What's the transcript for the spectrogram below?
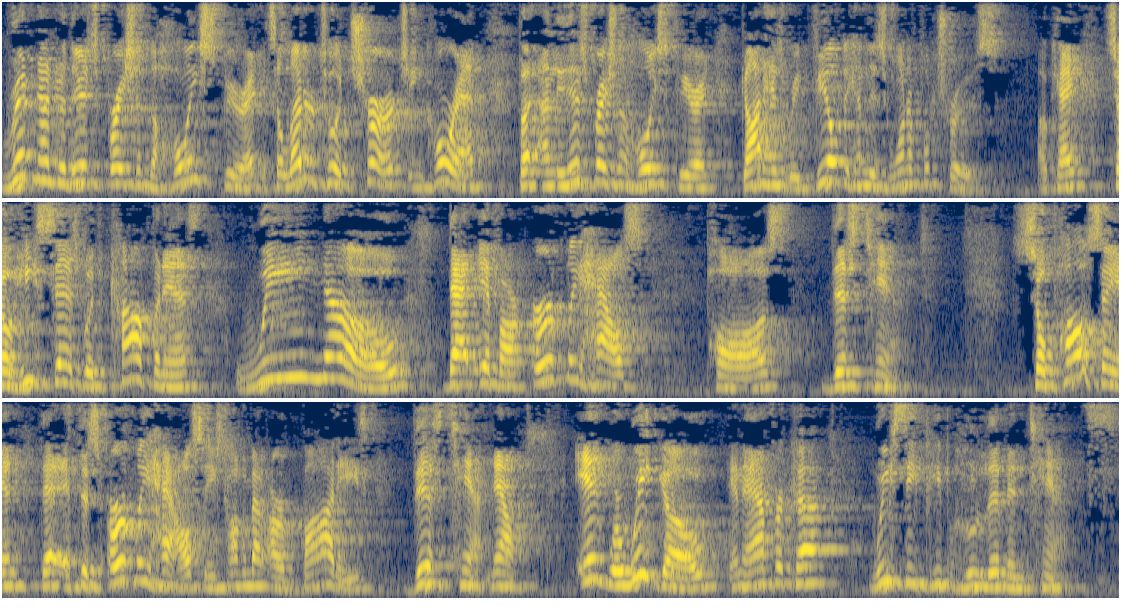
written under the inspiration of the Holy Spirit. It's a letter to a church in Corinth, but under the inspiration of the Holy Spirit, God has revealed to him these wonderful truths. Okay? So he says with confidence, we know that if our earthly house, pause, this tent. So Paul's saying that at this earthly house, and he's talking about our bodies, this tent. Now, in, where we go in Africa, we see people who live in tents.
